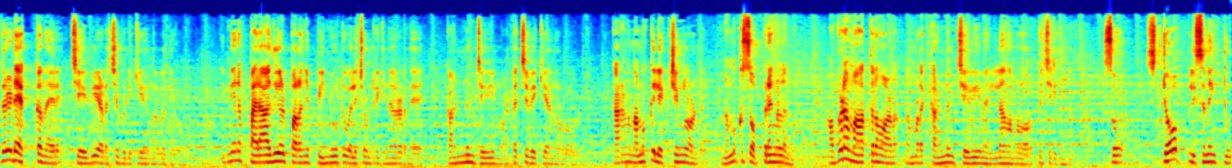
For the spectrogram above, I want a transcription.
ഇവരുടെയൊക്കെ നേരെ ചെവി അടച്ചു പിടിക്കുക എന്നുള്ളതേ ഉള്ളൂ. ഇങ്ങനെ പരാതികൾ പറഞ്ഞ് പിന്നോട്ട് വലിച്ചുകൊണ്ടിരിക്കുന്നവരുടെ നേരെ കണ്ണും ചെവിയും അടച്ചു വെക്കുക എന്നുള്ളതുള്ളൂ കാരണം നമുക്ക് ലക്ഷ്യങ്ങളുണ്ട് നമുക്ക് സ്വപ്നങ്ങളുണ്ട്. അവിടെ മാത്രമാണ് നമ്മുടെ കണ്ണും ചെവിയും എല്ലാം നമ്മൾ ഉറപ്പിച്ചിരിക്കുന്നത്. So stop listening to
